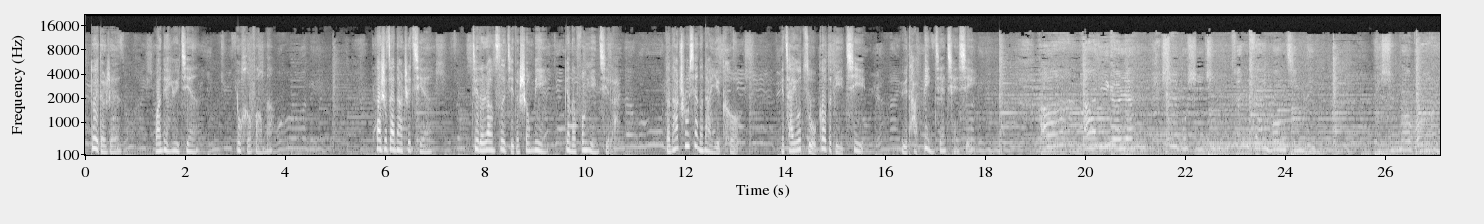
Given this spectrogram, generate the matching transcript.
对的人晚点遇见，又何妨呢？但是在那之前，记得让自己的生命变得丰盈起来。等他出现的那一刻，你才有足够的底气与他并肩前行。啊，那一个人是不是只存在梦境里？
